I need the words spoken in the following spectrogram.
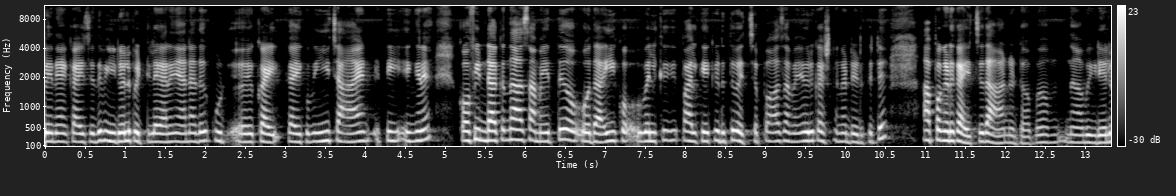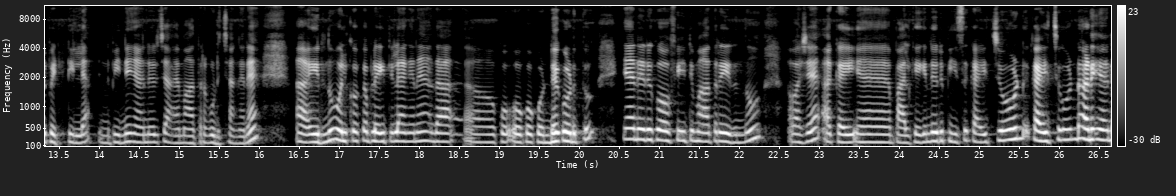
പിന്നെ കഴിച്ചത് വീഡിയോയിൽ പെട്ടില്ല. കാരണം ഞാനത് കഴിക്കും ഈ ചായ ടീ ഇങ്ങനെ കോഫി ഉണ്ടാക്കുന്ന ആ സമയത്ത് ഇതാ ഈ വലിക്ക് പാൽ കേക്ക് എടുത്ത് വെച്ചപ്പോൾ ആ സമയം ഒരു കഷ്ണം കണ്ട് എടുത്തിട്ട് അപ്പം അങ്ങോട്ട് കഴിച്ചതാണ് കേട്ടോ. അപ്പം വീഡിയോയിൽ പെട്ടില്ല. പിന്നെ ഞാനൊരു ചായ മാത്രം കുടിച്ച് അങ്ങനെ ഇരുന്നു. ഓൽക്കൊക്കെ പ്ലേറ്റിൽ അങ്ങനെ അതാ കൊണ്ടേ കൊടുത്തു. ഞാനൊരു ഒരു കോഫി ആയിട്ട് മാത്രമേ ഇരുന്നു. പക്ഷേ ആ കൈ പാൽ കേക്കിന്റെ ഒരു പീസ് കഴിച്ചുകൊണ്ട് കഴിച്ചുകൊണ്ടാണ് ഞാൻ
